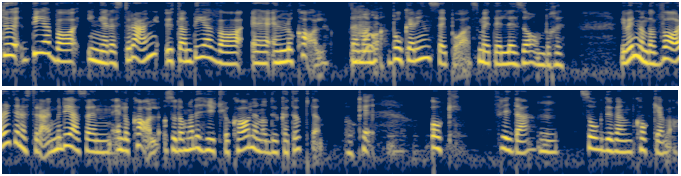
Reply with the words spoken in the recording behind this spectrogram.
det, det var ingen restaurang utan det var eh, en lokal. Där man Jaha. bokar in sig på som heter Les Ombres. Jag vet inte om det har varit en restaurang men det är alltså en, en lokal. Så de hade hyrt lokalen och dukat upp den. Okej. Och Frida, Mm. Såg du vem kocken var?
